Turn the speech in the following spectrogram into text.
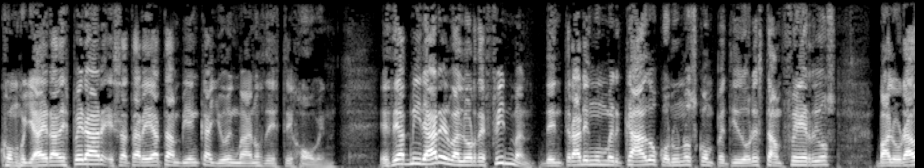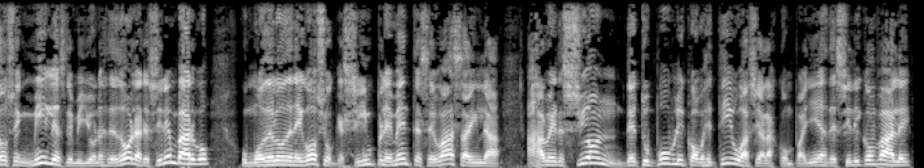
Como ya era de esperar, esa tarea también cayó en manos de este joven. Es de admirar el valor de Fitman, de entrar en un mercado con unos competidores tan férreos, valorados en miles de millones de dólares. Sin embargo, un modelo de negocio que simplemente se basa en la aversión de tu público objetivo hacia las compañías de Silicon Valley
